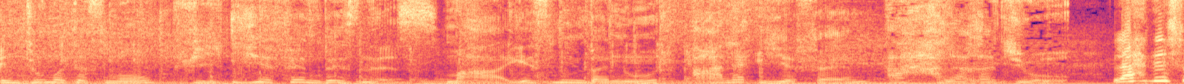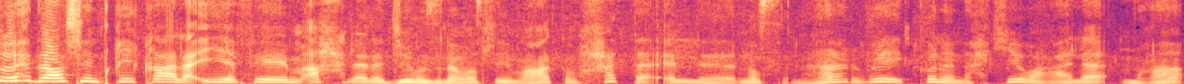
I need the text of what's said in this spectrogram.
أنتم تسمعوا في IFM Business مع ياسمين بنور على IFM أحلى راديو. ل 11 21 دقيقة على IFM أحلى راديو مازلنا متواصلين معاكم حتى النص النهار وهي كنا نحكيو على مع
